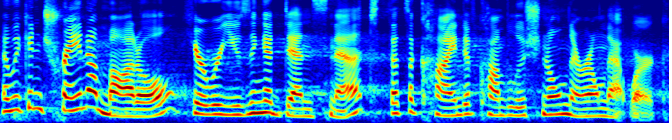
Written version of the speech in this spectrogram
And we can train a model. Here we're using a DenseNet. That's a kind of convolutional neural network.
